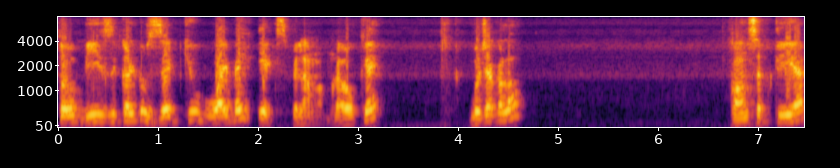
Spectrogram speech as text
তো b is equal to z cube y by x পেলাম আমরা ওকে বোঝা গেল? কনসেপ্ট ক্লিয়ার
